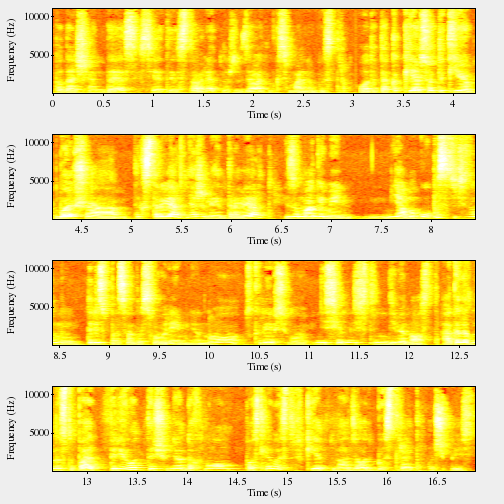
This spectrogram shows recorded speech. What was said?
подача НДС, вся эта история, это нужно сделать максимально быстро. Вот, и так как я все-таки больше экстраверт, нежели интроверт, и за бумагами я могу посвятить этому 30% своего времени, но, скорее всего, не 70 и не 90. А когда наступает период, ты еще не отдохнул после выставки, это надо делать быстро, это очень бесит.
